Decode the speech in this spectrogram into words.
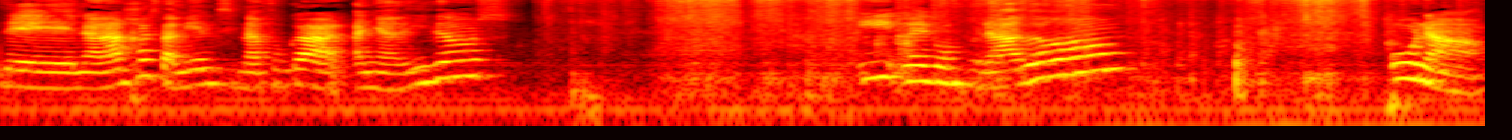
de naranjas también sin azúcar añadidos. Y me he comprado una,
